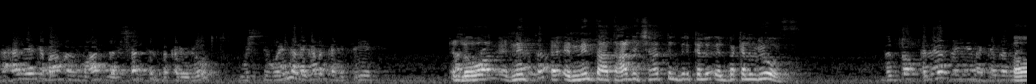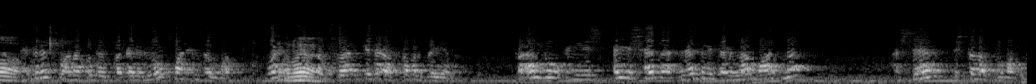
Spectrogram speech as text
هل يجب عمل المعادلة لشهاده البكالوريوس؟ وش- وهنا الإجابة كانت إيه؟ اللي هو إن أنت إن أنت هتعادل شهادة البكالو- البكالوريوس بالظبط اللي هي زينا كده. إحنا ندرس وهناخد البكالوريوس وهننزل مصر. واحد. بيسال سؤال كده يعتبر زينا. فقال له إن أي شهادة لازم يتعمل لها معادلة عشان تشتغل في مصر.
